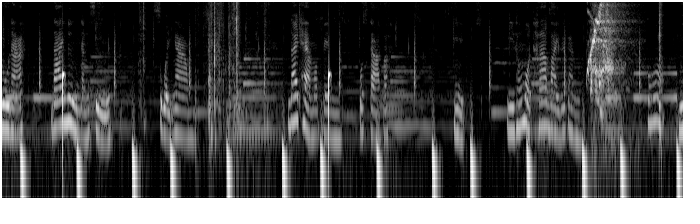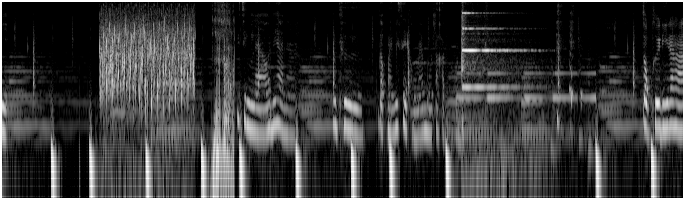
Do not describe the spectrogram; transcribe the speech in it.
ดูนะ ได้หนึ่งหนังสือ สวยงาม ได้แถมมาเป็นโปสการ์ดปะนี่ มีทั้งหมด 5 ใบด้วยกัน ก็นี่ที่จริงแล้วเนี่ยนะ มันคือดอกไม้พิเศษของแม่มดละค่ะทุกคน จบคืนนี้นะคะ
